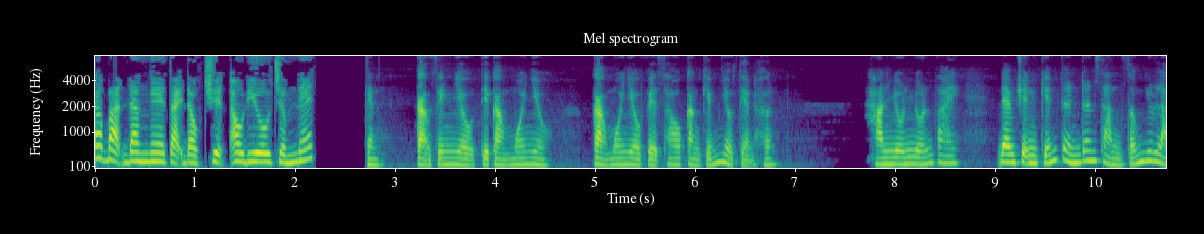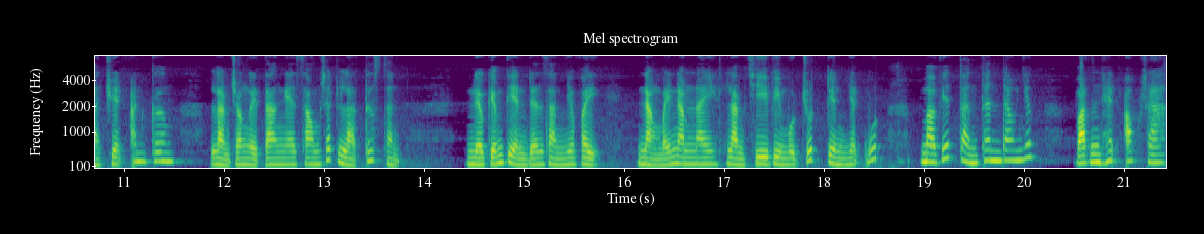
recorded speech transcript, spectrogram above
Các bạn đang nghe tại đọc chuyện audio.net Càng sinh nhiều thì càng mua nhiều, càng mua nhiều về sau càng kiếm nhiều tiền hơn. Hắn nhún nhún vai, đem chuyện kiếm tiền đơn giản giống như là chuyện ăn cơm, làm cho người ta nghe xong rất là tức giận. Nếu kiếm tiền đơn giản như vậy, nàng mấy năm nay làm chi vì một chút tiền nhận bút mà viết toàn thân đau nhức, vắt hết óc ra,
